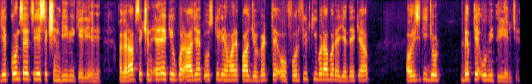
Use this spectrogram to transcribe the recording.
ये कौन सा, ये सेक्शन बी बी के लिए है। अगर आप सेक्शन ए के ऊपर आ जाए तो उसके लिए हमारे पास जो वेथ है, वो फोर फीट की बराबर है, ये देखे आप। और इसकी जो डेप्थ है, वो भी थ्री इंच है।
